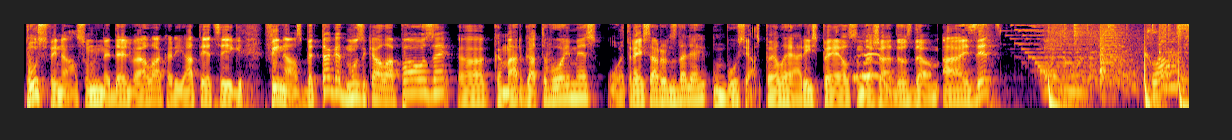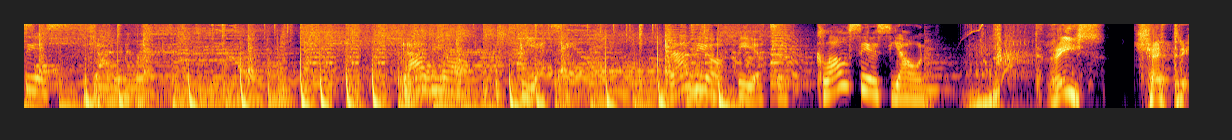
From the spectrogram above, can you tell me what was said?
pusfināls un nedēļu vēlāk arī attiecīgi fināls. Bet tagad muzikālā pauze, uh, kamēr gatavojamies otrai sarunas daļai un būs jāspēlē arī spēles un dažādi uzdevumi. Aiziet! Klausies jauno. Radio 5. Radio 5. Klausies jauno. Trīs, četri.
